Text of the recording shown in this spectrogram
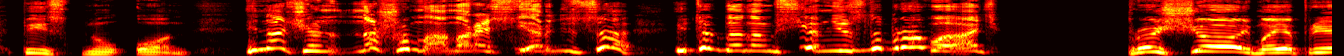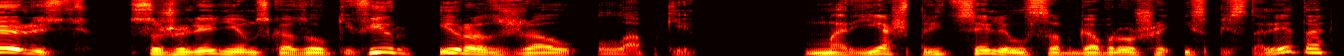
— пискнул он. «Иначе наша мама рассердится, и тогда нам всем не сдобровать!» «Прощай, моя прелесть!» — с сожалением сказал Кефир и разжал лапки. Марьяж прицелился в Гавроша из пистолета,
